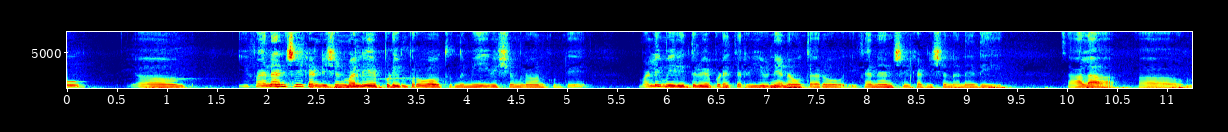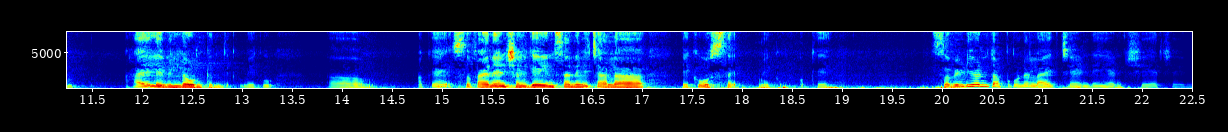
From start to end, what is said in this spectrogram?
ఈ ఫైనాన్షియల్ కండిషన్ మళ్ళీ ఎప్పుడు ఇంప్రూవ్ అవుతుంది మీ విషయంలో అనుకుంటే మళ్ళీ మీరిద్దరూ ఎప్పుడైతే రీయూనియన్ అవుతారో ఈ ఫైనాన్షియల్ కండిషన్ అనేది చాలా హై లెవెల్లో ఉంటుంది. మీకు ఓకే? సో ఫైనాన్షియల్ గెయిన్స్ అనేవి చాలా ఎక్కువ వస్తాయి మీకు ఓకే? సో వీడియోని తప్పకుండా లైక్ చేయండి అండ్ షేర్ చేయండి.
